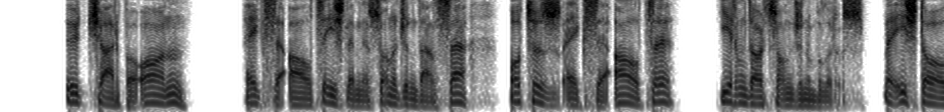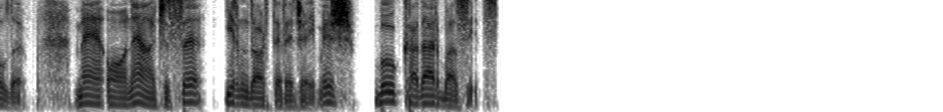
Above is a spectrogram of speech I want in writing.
3 çarpı 10, eksi 6 işleminin sonucundansa 30 eksi 6, 24 sonucunu buluruz. Ve işte oldu. MON açısı 24 dereceymiş. Bu kadar basit.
